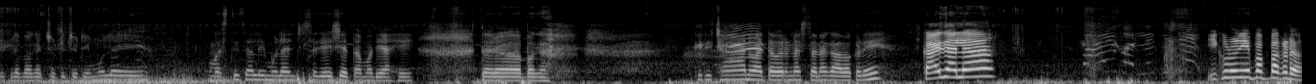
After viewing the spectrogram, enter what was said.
इकडं बघा छोटे छोटे मुलं आहे. मस्ती चालू आहे मुलांची सगळे शेतामध्ये आहे. तर बघा किती छान वातावरण असतं ना गावाकडे. काय झालं? इकडून ये पप्पाकडं.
